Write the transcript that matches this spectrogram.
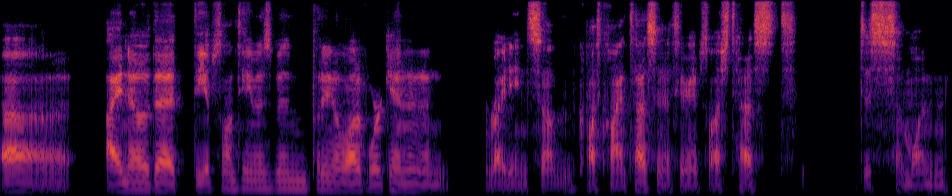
Uh, I know that the Ipsilon team has been putting a lot of work in and writing some cross-client tests in Ethereum slash test. Does someone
